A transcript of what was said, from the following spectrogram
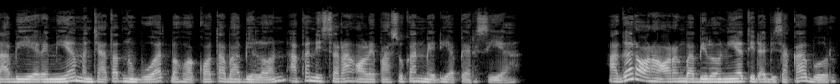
Nabi Yeremia mencatat nubuat bahwa kota Babylon akan diserang oleh pasukan media Persia. Agar orang-orang Babilonia tidak bisa kabur,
